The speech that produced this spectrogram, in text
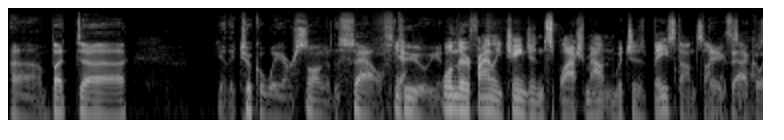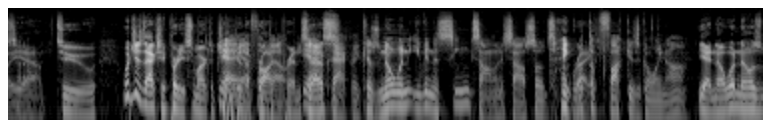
Uh, but uh, yeah, they took away our song of the South Yeah. too. You know? Well, and they're finally changing Splash Mountain, which is based on Song of the South, exactly, so- yeah. To which is actually pretty smart to change to the Frog bell. Princess. Yeah, exactly. Because no one even has seen Song of the South, so it's like, Right. what the fuck is going on? Yeah, no one knows.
